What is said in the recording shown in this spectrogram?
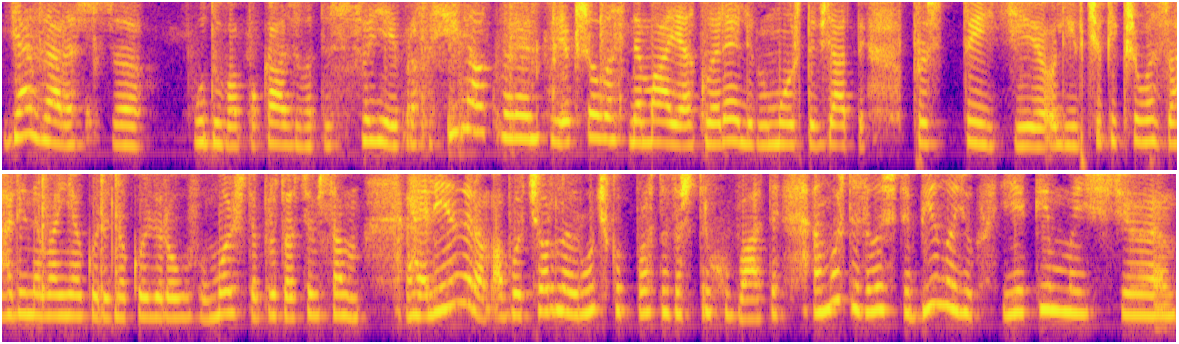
Я зараз е, буду вам показувати своєю професійною акварелькою. Якщо у вас немає акварелі, ви можете взяти простий е, олівчик. Якщо у вас взагалі немає ніякого різнокольорового, ви можете просто цим самим глінером або чорною ручкою просто заштрихувати. А можете залишити білою і якимись е,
